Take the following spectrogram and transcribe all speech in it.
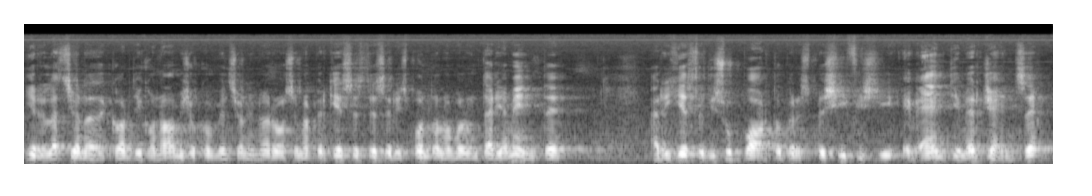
in relazione ad accordi economici o convenzioni onerose, ma perché esse stesse rispondono volontariamente a richieste di supporto per specifici eventi, emergenze,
